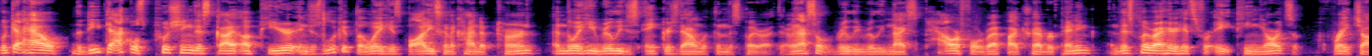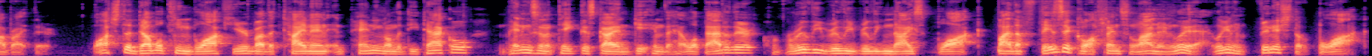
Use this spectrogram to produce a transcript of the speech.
Look at how the D tackle's pushing this guy up here and just look at the way his body's going to kind of turn and the way he really just anchors down within this play right there. I mean, that's a really, really nice, powerful rep by Trevor Penning. And this play right here hits for 18 yards. A great job right there. Watch the double team block here by the tight end and Penning on the D tackle. Penning's going to take this guy and get him the hell up out of there. Really, really, really nice block by the physical offensive lineman. Look at that. Look at him finish the block.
